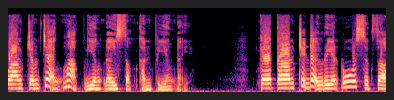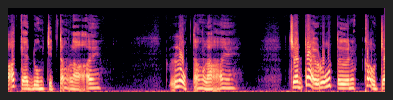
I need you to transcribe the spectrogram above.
ว่างจำแจ้งมากเพียงใดสำคัญเพียงใด แก่การที่ได้เรียนรู้ศึกษาแก่ดวงจิตทั้งหลาย ลูกทั้งหลาย จะได้รู้ตื่นเข้าใจ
